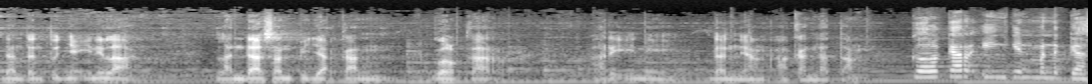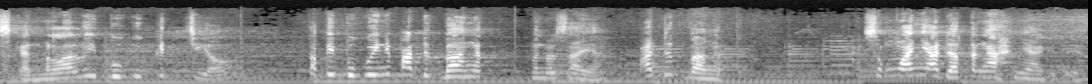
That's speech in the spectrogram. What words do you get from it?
dan tentunya inilah landasan pijakan Golkar hari ini dan yang akan datang. Golkar ingin menegaskan melalui buku kecil, tapi buku ini padat banget menurut saya, padat banget. Semuanya ada tengahnya gitu ya.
